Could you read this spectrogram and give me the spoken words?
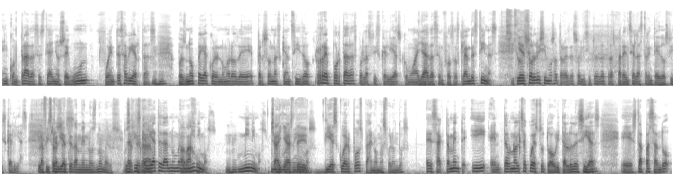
encontradas este año según fuentes abiertas, pues no pega con el número de personas que han sido reportadas por las fiscalías como halladas en fosas clandestinas. y eso lo hicimos a través de solicitudes de transparencia a las 32 fiscalías. La fiscalía te da menos números. la fiscalía te da, números mínimos. Mínimos. Ya hallaste 10 cuerpos, ah, nomás fueron dos. Exactamente. Y en torno al secuestro, tú ahorita lo decías, eh, está pasando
